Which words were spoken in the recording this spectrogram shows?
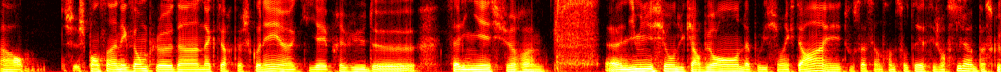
alors je pense à un exemple d'un acteur que je connais euh, qui avait prévu de s'aligner sur euh, euh, une diminution du carburant, de la pollution, etc. Et tout ça, c'est en train de sauter ces jours-ci, là, parce que,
